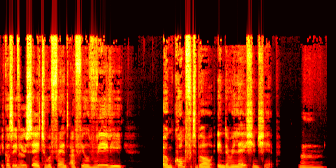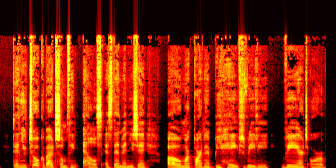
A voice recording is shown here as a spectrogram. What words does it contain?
Because if yeah. you say to a friend, I feel really uncomfortable in the relationship, mm then you talk about something else as then when you say, Oh, my partner behaves really weird or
